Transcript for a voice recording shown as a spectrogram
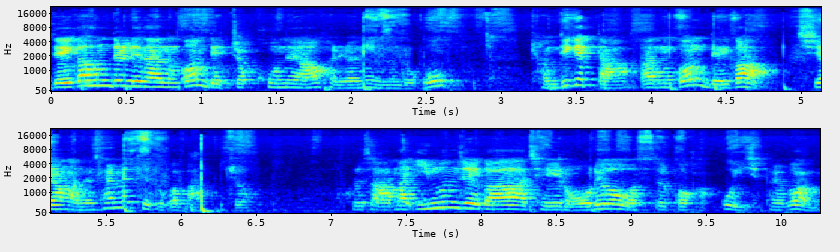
내가 흔들리다는 건 내적 고뇌와 관련이 있는 거고 견디겠다라는 건 내가 지향하는 삶의 태도가 맞죠. 그래서 아마 이 문제가 제일 어려웠을 것 같고 28번.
